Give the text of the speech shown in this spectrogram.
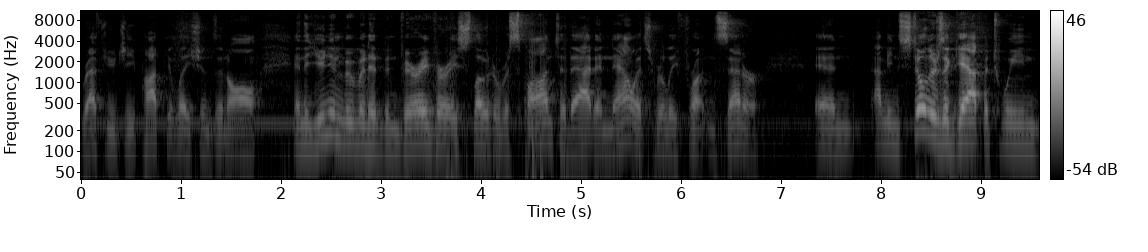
refugee populations and all, and the union movement had been very, very slow to respond to that, and now it's really front and center. And I mean, still there's a gap between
